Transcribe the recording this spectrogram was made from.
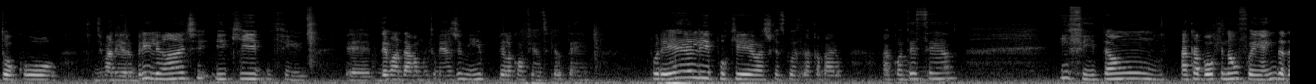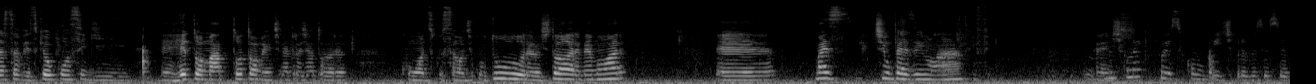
tocou de maneira brilhante e que, enfim, é, demandava muito menos de mim pela confiança que eu tenho por ele, porque eu acho que as coisas acabaram acontecendo. Enfim, então acabou que não foi ainda dessa vez que eu consegui é, retomar totalmente minha trajetória com a discussão de cultura, história, memória. É, mas tinha um pezinho lá, enfim. Mas como é que foi esse convite para você ser,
